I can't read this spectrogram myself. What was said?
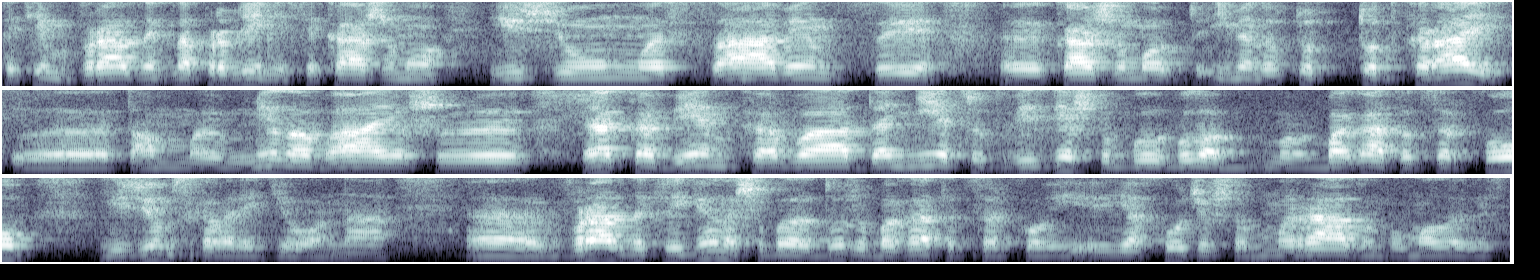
хотим в разных направлениях, если кажемо Ізюм, Савинцы, э, кажемо именно тот, тот край, э, там э, Миловаєш, э, Яковенково, Донець, тут везде, щоб бу- було багато церков Ізюмського регіону. Е, В різних регіонах, щоб було дуже багато церков. І я хочу, щоб ми разом помолились,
